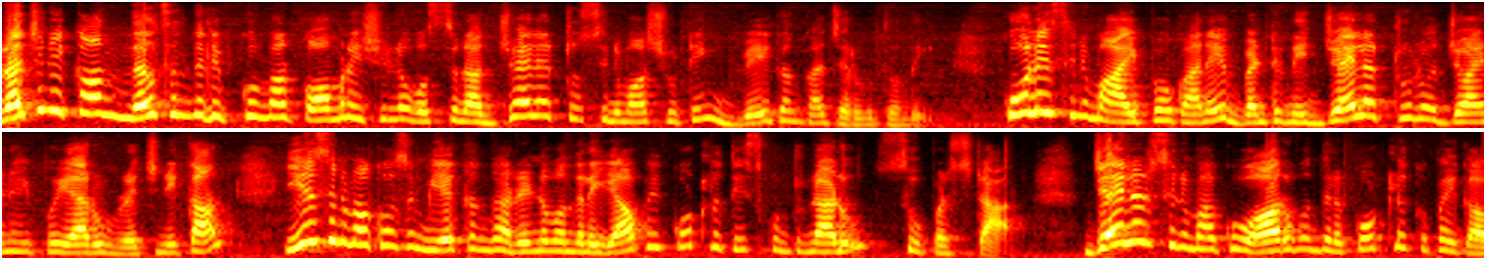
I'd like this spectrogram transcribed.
రజనీకాంత్ నెల్సన్ దిలీప్ కుమార్ కాంబినేషన్లో వస్తున్న జైలర్ టూ సినిమా షూటింగ్ వేగంగా జరుగుతుంది. కూలీ సినిమా అయిపోగానే వెంటనే జైలర్ టూలో జాయిన్ అయిపోయారు రజనీకాంత్. ఈ సినిమా కోసం ఏకంగా రెండు వందల యాభై కోట్లు తీసుకుంటున్నాడు సూపర్ స్టార్. జైలర్ సినిమాకు ఆరు వందల కోట్లకు పైగా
